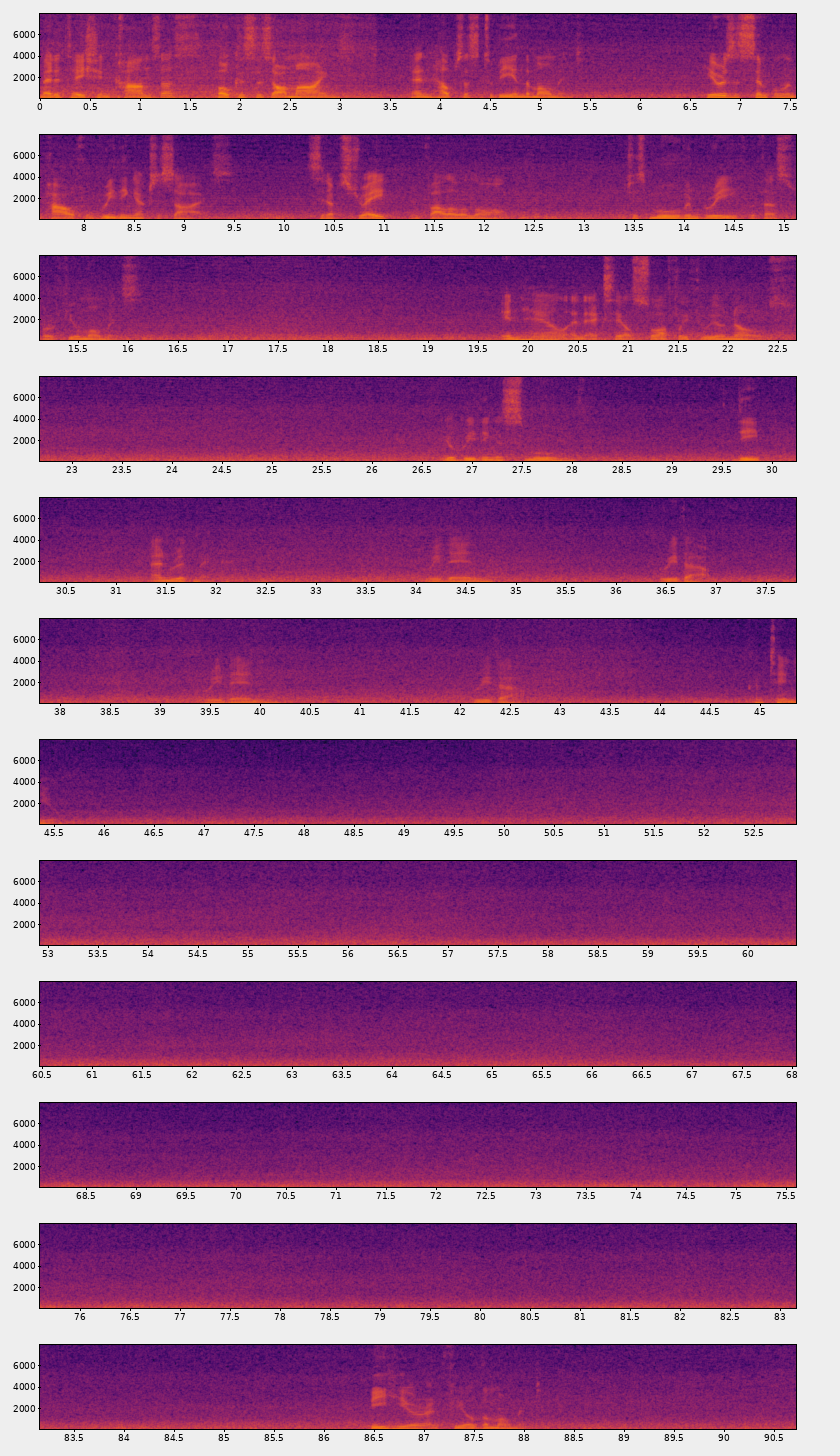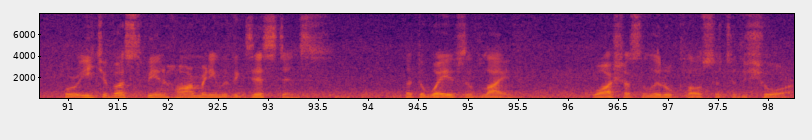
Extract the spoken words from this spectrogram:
Meditation calms us, focuses our minds, and helps us to be in the moment. Here is a simple and powerful breathing exercise. Sit up straight and follow along. Just move and breathe with us for a few moments. Inhale and exhale softly through your nose. Your breathing is smooth, deep, and rhythmic. Breathe in, breathe out. Breathe in, breathe out. Continue. Be here and feel the moment. For each of us to be in harmony with existence, let the waves of life wash us a little closer to the shore.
